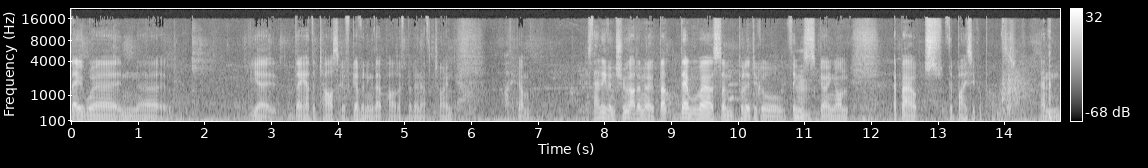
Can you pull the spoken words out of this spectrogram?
They were in. Uh, yeah, they had the task of governing that part of Berlin at the time. I think I'm. Is that even true? I don't know. But there were some political things going on about the bicycle paths. And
